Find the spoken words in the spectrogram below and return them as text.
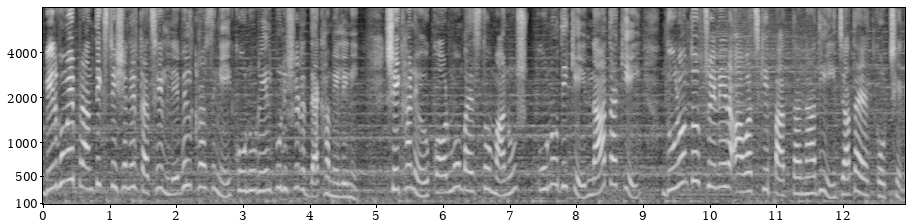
বীরভূমের প্রান্তিক স্টেশনের কাছে লেভেল ক্রসিংয়ে কোনো রেল পুলিশের দেখা মেলেনি। সেখানেও কর্মব্যস্ত মানুষ কোনো দিকে না তাকিয়েই দুরন্ত ট্রেনের আওয়াজকে পাত্তা না দিয়েই যাতায়াত করছেন।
